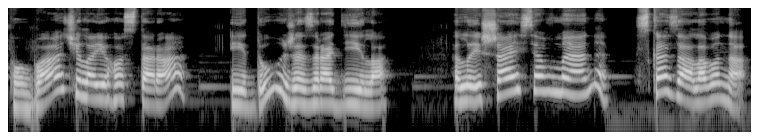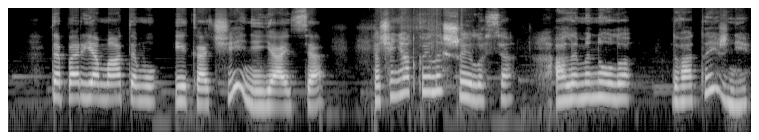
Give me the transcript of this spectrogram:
Побачила його стара і дуже зраділа. Лишайся в мене, сказала вона. Тепер я матиму і качині яйця. Каченятко й лишилося, але минуло два тижні,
